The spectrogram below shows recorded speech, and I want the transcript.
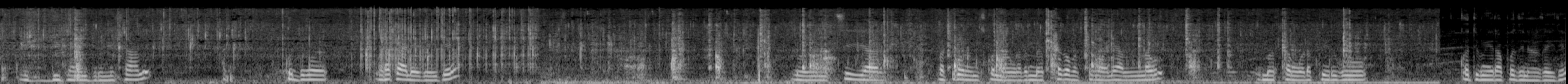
కొద్దిగా ఐదు నిమిషాలు కొద్దిగా ఉడకాలి అదైతే మిక్సీ జార్ పట్టుకొని ఉంచుకున్నాం కదా మెత్తగా పట్టుకోవాలి. అల్లం మొత్తం కూడా పెరుగు కొత్తిమీర పుదీనాకైతే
